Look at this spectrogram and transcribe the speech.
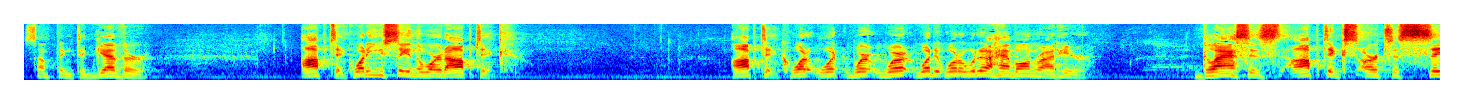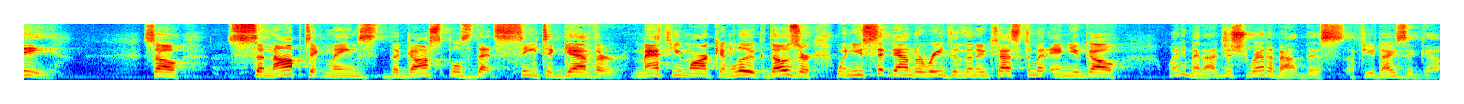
something together. Optic. What do you see in the word optic? Optic. What, what, what, what, what, what do I have on right here? Glasses. Optics are to see. So synoptic means the gospels that see together. Matthew, Mark, and Luke. Those are when you sit down to read through the New Testament and you go, wait a minute, I just read about this a few days ago.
